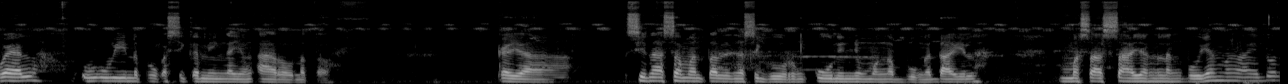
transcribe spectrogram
Well, uuwi na po kasi kami ngayong araw na to. Kaya sinasamantala niya sigurong kunin yung mga bunga dahil masasayang lang po yan mga idol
